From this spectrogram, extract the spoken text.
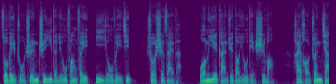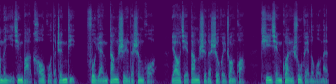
作为主持人之一的刘芳菲意犹未尽，说：“实在的，我们也感觉到有点失望。还好专家们已经把考古的真谛、复原当事人的生活、了解当时的社会状况，提前灌输给了我们。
